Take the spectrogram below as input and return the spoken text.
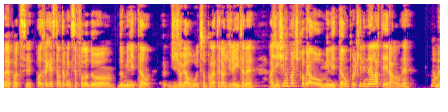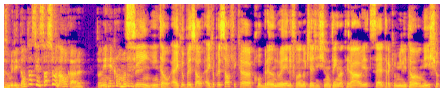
É, pode ser. Outra questão também que você falou do, do Militão, de jogar o Hudson pra lateral direita, né? A gente não pode cobrar o Militão porque ele não é lateral, né? Não, mas o Militão tá sensacional, cara. Tô nem reclamando Sim, dele. então, é que o pessoal, é que o pessoal fica cobrando ele, falando que a gente não tem lateral e etc, que o Militão é um lixo,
